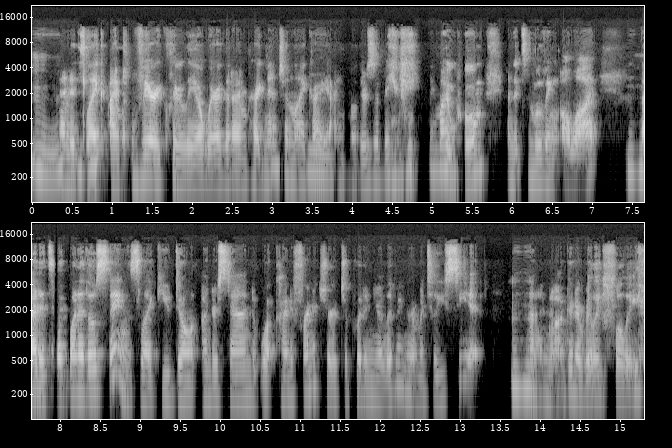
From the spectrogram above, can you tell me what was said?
Mhm. and it's Mhm. like i'm very clearly aware that i'm pregnant and like I, Mm. I know there's a baby in my womb and it's moving a lot but Mhm. it's like one of those things like you don't understand what kind of furniture to put in your living room until you see it and i'm not going to really fully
